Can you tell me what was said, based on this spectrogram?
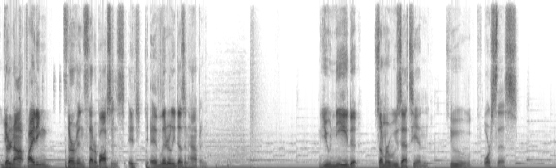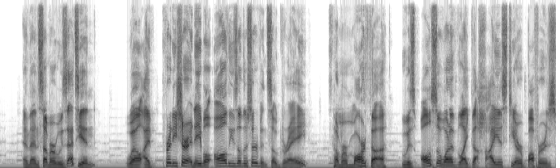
you're not fighting servants that are bosses. It it literally doesn't happen. You need Summer Wu Zetian to force this. And then Summer Wu Zetian, well, I'm pretty sure enable all these other servants. So Gray, Summer Martha, who is also one of like the highest tier buffers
